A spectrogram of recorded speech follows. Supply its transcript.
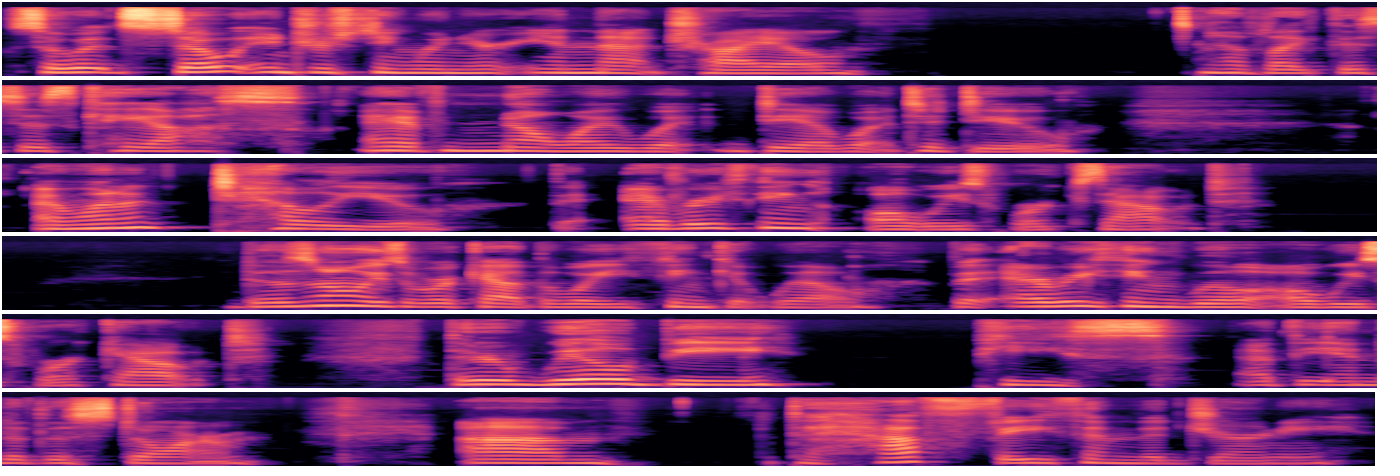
So it's so interesting when you're in that trial of like, this is chaos. I have no idea what to do. I want to tell you that everything always works out. It doesn't always work out the way you think it will, but everything will always work out. There will be peace at the end of the storm. Um, to have faith in the journey.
